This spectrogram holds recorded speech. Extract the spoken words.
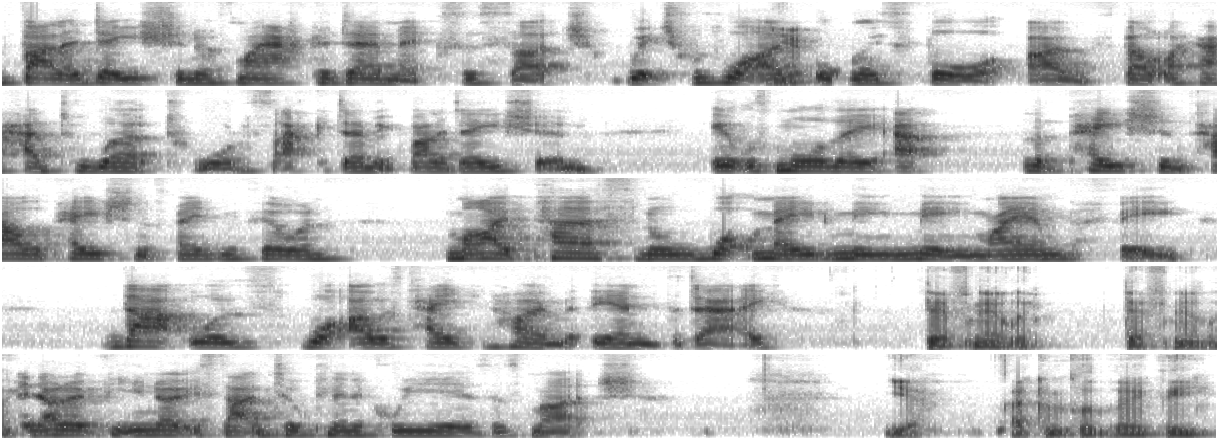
validation of my academics as such, which was what yeah. I'd always thought. I felt like I had to work towards academic validation. It was more the uh, the patients, how the patients made me feel, and my personal what made me me, my empathy. That was what I was taking home at the end of the day. Definitely, definitely. And I don't think you notice that until clinical years as much. Yeah, I completely agree.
